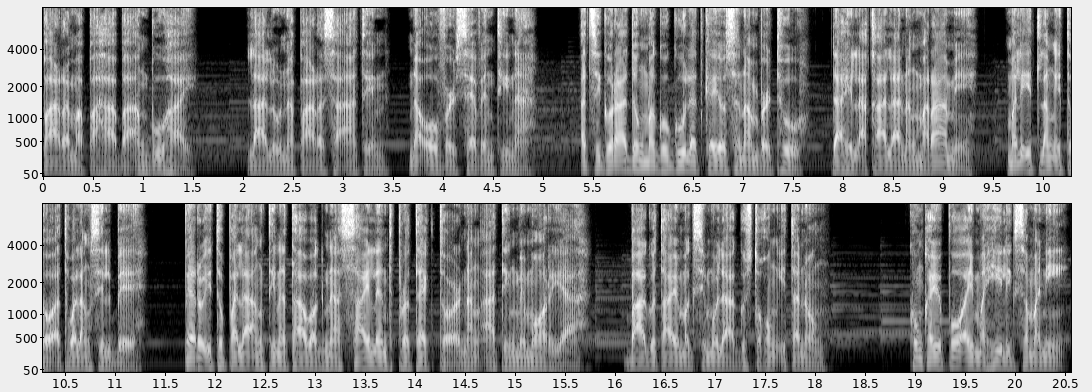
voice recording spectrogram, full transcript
para mapahaba ang buhay, lalo na para sa atin na over 70 na. At siguradong magugulat kayo sa number 2 dahil akala ng marami, maliit lang ito at walang silbi. Pero ito pala ang tinatawag na silent protector ng ating memorya. Bago tayo magsimula, gusto kong itanong. Kung kayo po ay mahilig sa mani,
